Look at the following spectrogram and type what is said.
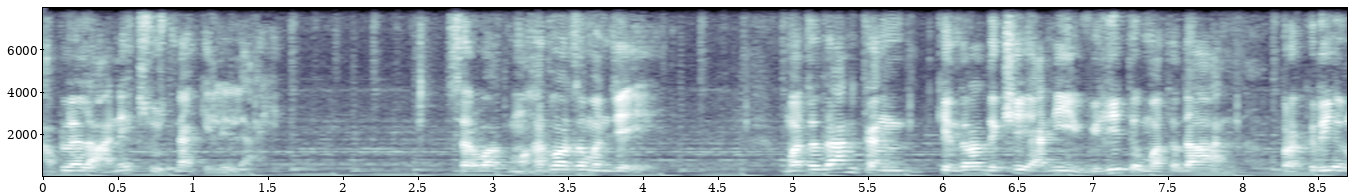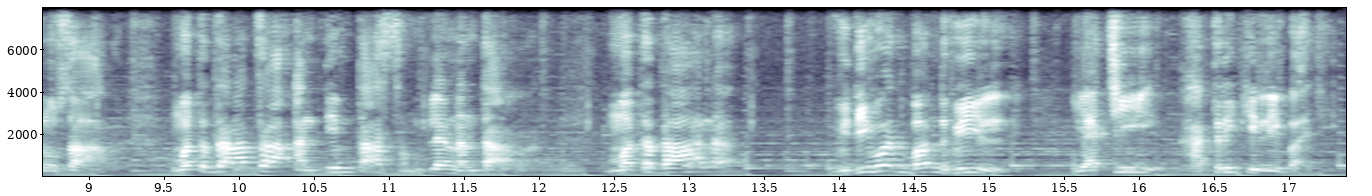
आपल्याला अनेक सूचना केलेल्या आहेत. सर्वात महत्त्वाचं म्हणजे मतदान केंद्राध्यक्ष यांनी विहित मतदान प्रक्रियेनुसार मतदानाचा अंतिम तास संपल्यानंतर मतदान विधिवत बंद होईल याची खात्री केली पाहिजे.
